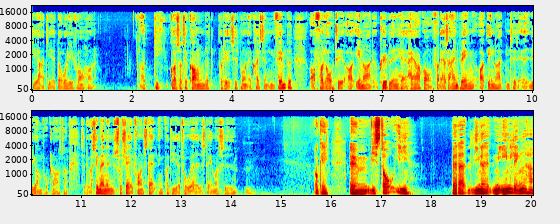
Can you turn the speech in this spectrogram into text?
de har de her dårlige forhold. Og de går så til kongen på det her tidspunkt af Christian den 5. og får lov til at indrette og købe den her herregård for deres egen penge og indrette den til et adelige jomfrukloster. Så det var simpelthen en social foranstaltning på de her to adelsdamers side. Okay, øhm, vi står i, hvad der ligner den ene længe her.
